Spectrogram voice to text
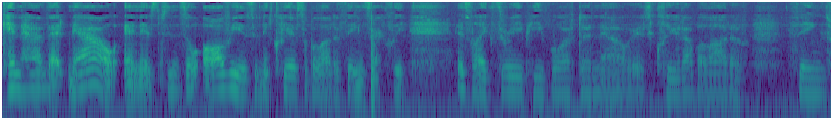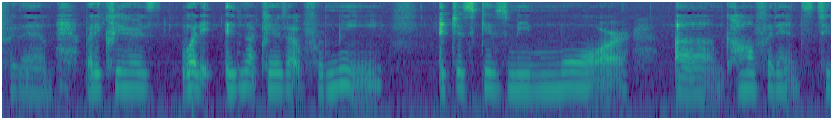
can have that now, and it's been so obvious, and it clears up a lot of things. Actually, it's like three people have done now where it's cleared up a lot of things for them. But it clears what it, it not clears up for me. It just gives me more um, confidence to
